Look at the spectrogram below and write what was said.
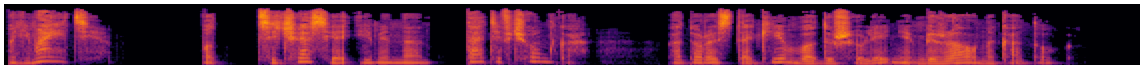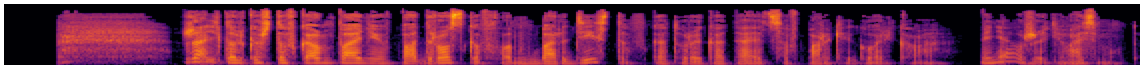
Понимаете, вот сейчас я именно та девчонка, которая с таким воодушевлением бежала на каток. Жаль только, что в компанию подростков-лангбардистов, которые катаются в парке Горького, меня уже не возьмут.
